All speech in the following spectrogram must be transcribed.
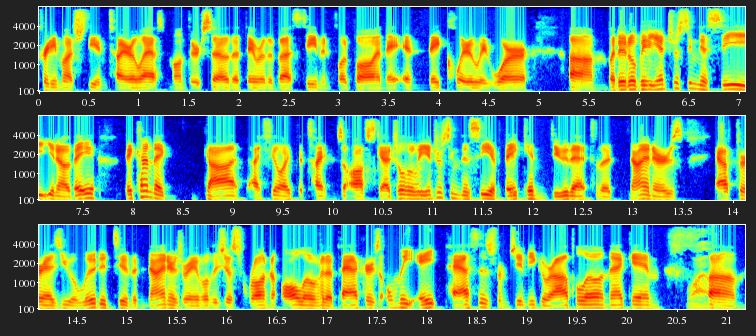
pretty much the entire last month or so that they were the best team in football, and they and they clearly were. Um, but it'll be interesting to see. You know, they they kind of got I feel like the Titans off schedule. It'll be interesting to see if they can do that to the Niners after, as you alluded to, the Niners were able to just run all over the Packers. Only eight passes from Jimmy Garoppolo in that game. Wow. Um,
